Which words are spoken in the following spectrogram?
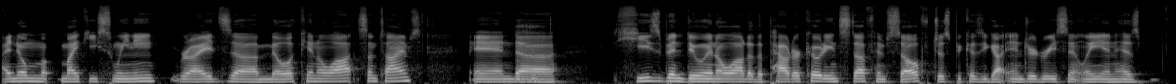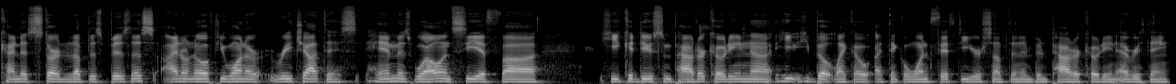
I, know M- Mikey Sweeney rides uh, Milliken a lot sometimes, and mm-hmm. uh, he's been doing a lot of the powder coating stuff himself just because he got injured recently and has kind of started up this business. I don't know if you want to reach out to his, him as well and see if uh, he could do some powder coating. Uh, he, he built like a I think a 150 or something and been powder coating everything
